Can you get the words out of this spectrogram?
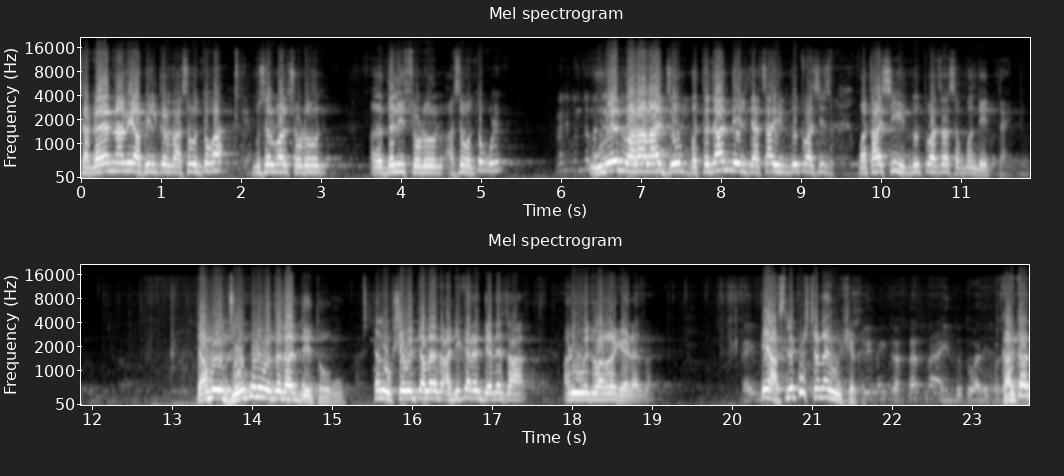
सगळ्यांना आम्ही अपील करतो. असं म्हणतो का? मुसलमान सोडून दलित सोडून असं म्हणतो कोणी? उमेदवाराला जो मतदान देईल त्याचा हिंदुत्वाशी मताशी हिंदुत्वाचा संबंध येत नाही. त्यामुळे जो कोणी मतदान देतो त्या लोकसभेत त्याला अधिकार देण्याचा आणि उमेदवाराला घेण्याचा. हे असले प्रश्न नाही होऊ शकत. करतात ना हिंदुत्ववादी करतात.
